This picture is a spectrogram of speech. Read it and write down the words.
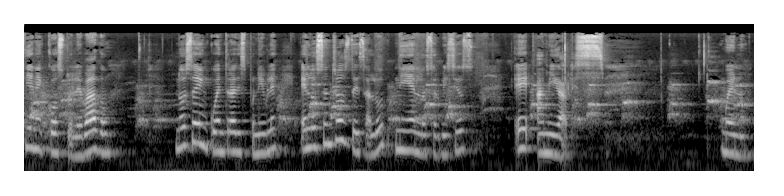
Tiene costo elevado. No se encuentra disponible en los centros de salud ni en los servicios e amigables. Bueno,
